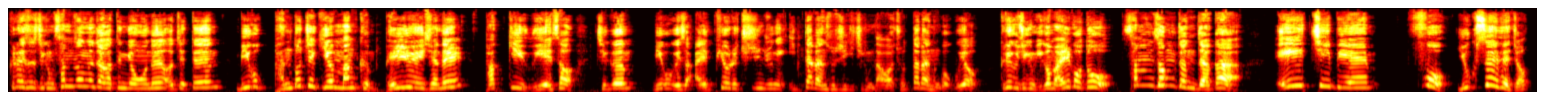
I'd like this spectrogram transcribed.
그래서 지금 삼성전자 같은 경우는 어쨌든 미국 반도체 기업만큼 밸류에이션을 받기 위해서 지금 미국에서 IPO를 추진 중에 있다라는 소식이 지금 나와줬다라는 거고요. 그리고 지금 이거 말고도 삼성전자가 HBM4 6세대죠.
